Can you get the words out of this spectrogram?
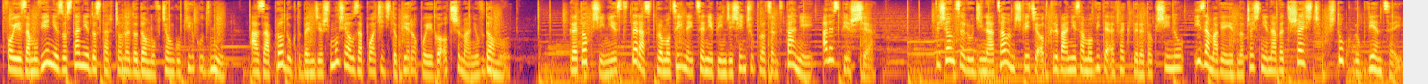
Twoje zamówienie zostanie dostarczone do domu w ciągu kilku dni, a za produkt będziesz musiał zapłacić dopiero po jego otrzymaniu w domu. Retoxin jest teraz w promocyjnej cenie 50% taniej, ale spiesz się. Tysiące ludzi na całym świecie odkrywa niesamowite efekty retoksinu i zamawia jednocześnie nawet 6 sztuk lub więcej.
